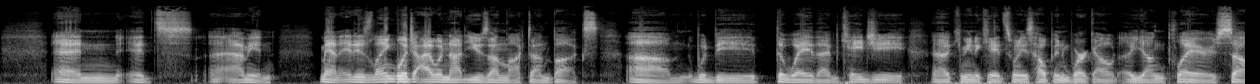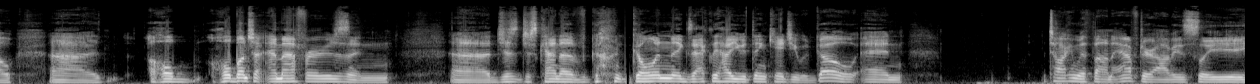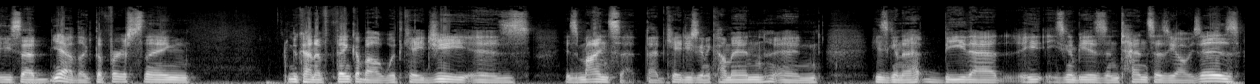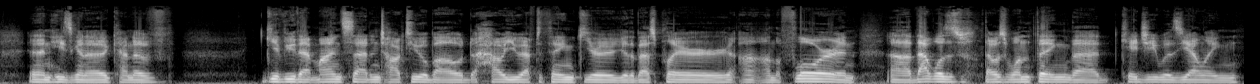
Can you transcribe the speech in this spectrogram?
and it's I mean. Man, it is language I would not use on Locked On Bucks. Um, would be the way that KG uh, communicates when he's helping work out a young player. So uh, a whole whole bunch of MFers and uh, just just kind of going exactly how you would think KG would go. And talking with Thon after, obviously, he said, yeah, like the first thing you kind of think about with KG is his mindset that KG's going to come in and he's going to be that he, he's going to be as intense as he always is, and he's going to kind of give you that mindset and talk to you about how you have to think you're you're the best player on, the floor. And uh, that was that was one thing that KG was yelling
